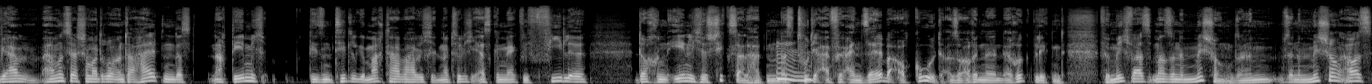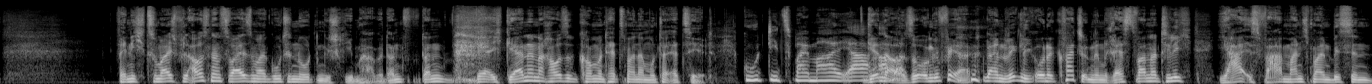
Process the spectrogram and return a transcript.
wir haben, haben uns ja schon mal drüber unterhalten, dass nachdem ich diesen Titel gemacht habe, habe ich natürlich erst gemerkt, wie viele doch ein ähnliches Schicksal hatten. Das mhm. tut ja für einen selber auch gut, also auch in der, rückblickend. Für mich war es immer so eine Mischung, so eine, so eine Mischung aus, wenn ich zum Beispiel ausnahmsweise mal gute Noten geschrieben habe, dann, dann wäre ich gerne nach Hause gekommen und hätte es meiner Mutter erzählt. Gut, die zweimal, ja. Genau, so ungefähr. Nein, wirklich ohne Quatsch. Und den Rest war natürlich, ja, es war manchmal ein bisschen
